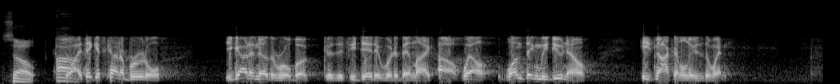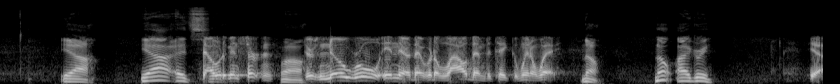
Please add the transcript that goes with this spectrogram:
So, So uh, I think it's kind of brutal. You got to know the rule book, because if you did, it would have been like, oh, well, one thing we do know, he's not going to lose the win. yeah, yeah. It's That would have been certain. Wow. There's no rule in there that would allow them to take the win away. no, no. I agree. Yeah.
